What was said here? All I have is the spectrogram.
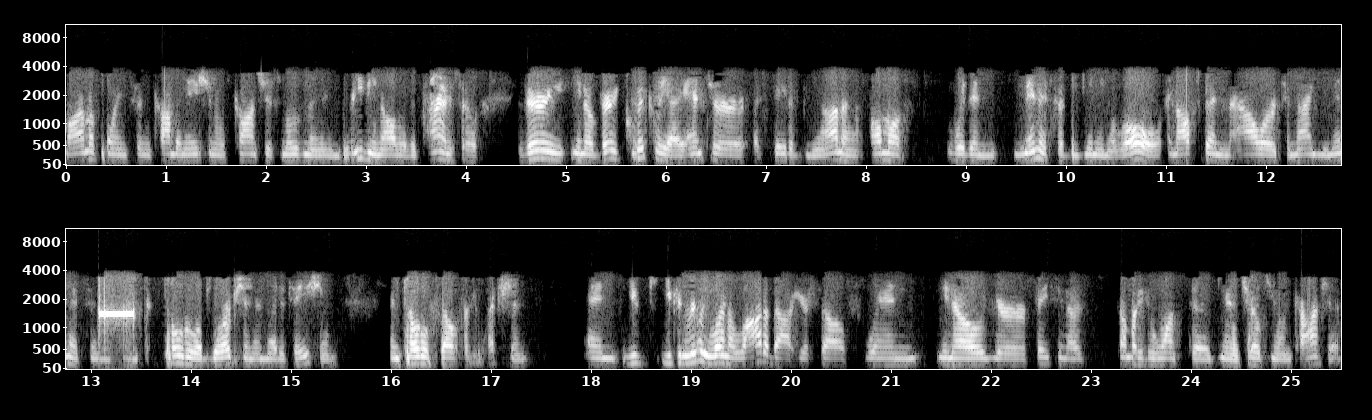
marma points in combination with conscious movement and breathing all of the time. So very, you know, very quickly I enter a state of dhyana almost within minutes of beginning a roll, and I'll spend an hour to 90 minutes in, in total absorption and meditation and total self-reflection and you you can really learn a lot about yourself when you know you're facing a somebody who wants to you know choke you unconscious.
